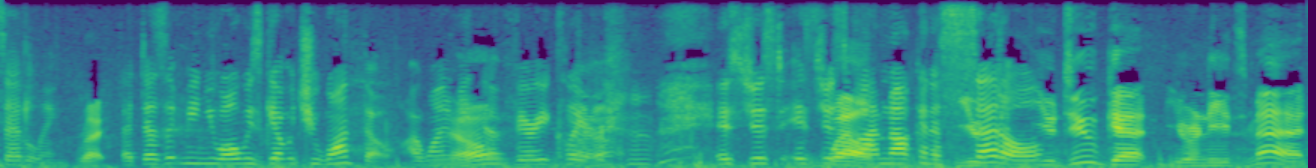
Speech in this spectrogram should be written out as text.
settling. Right. That doesn't mean you always get what you want, though. I want to No. make that very clear. it's just, it's just, well, I'm not going to settle. You do get your needs met,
